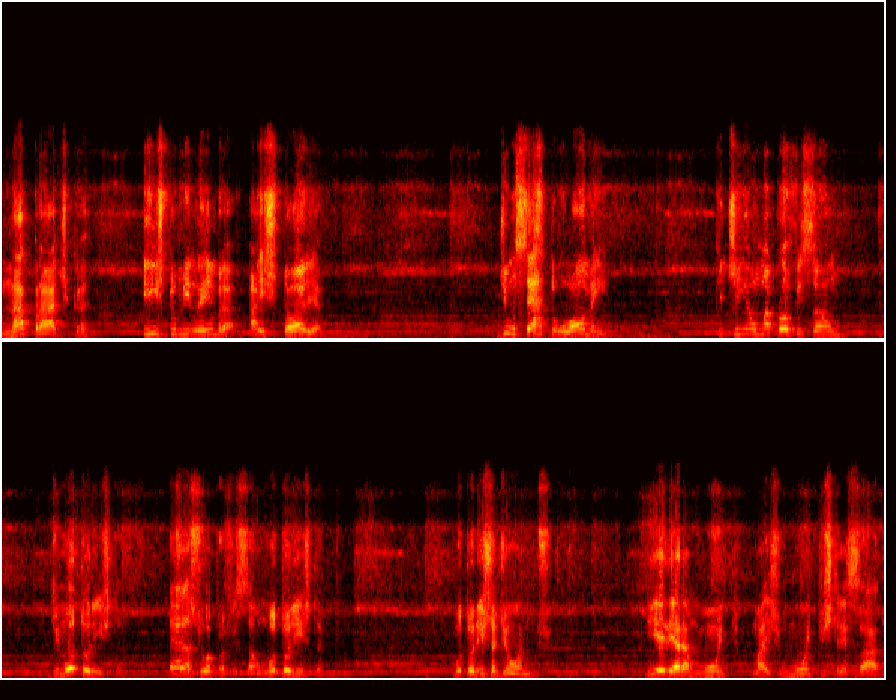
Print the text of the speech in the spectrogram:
na prática, isto me lembra a história de um certo homem que tinha uma profissão de motorista. Era a sua profissão, motorista. Motorista de ônibus. E ele era muito, mas muito estressado.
